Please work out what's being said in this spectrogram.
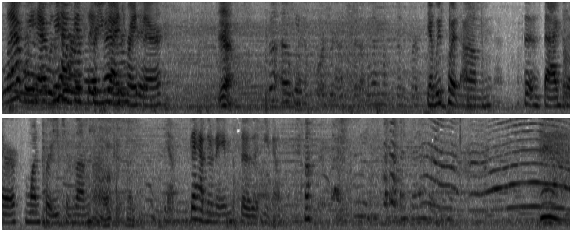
Lab we had was We have gifts for you guys right there. Yeah. Yeah, we put um those bags there, one for each of them. Oh, okay. Thank you. Yeah, they have their names so that you know.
